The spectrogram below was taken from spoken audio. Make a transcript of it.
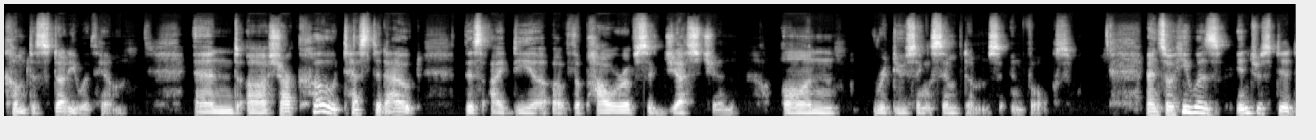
come to study with him. And uh, Charcot tested out this idea of the power of suggestion on reducing symptoms in folks. And so he was interested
